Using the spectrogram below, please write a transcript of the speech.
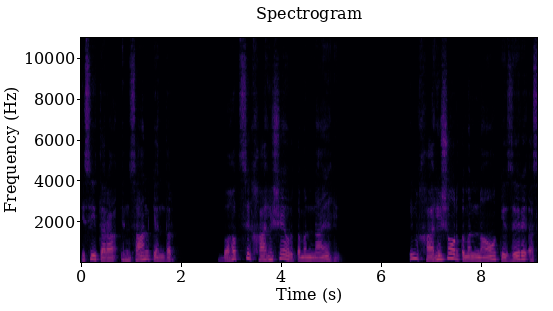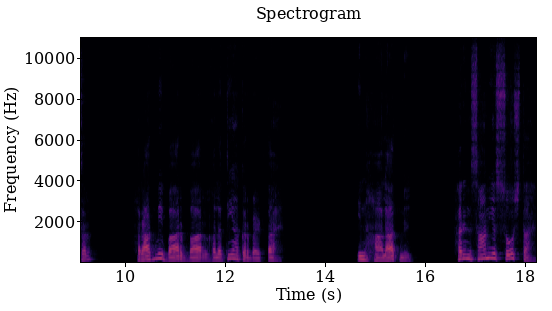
اسی طرح انسان کے اندر بہت سی خواہشیں اور تمنائیں ہیں۔ ان خواہشوں اور تمناؤں کے زیر اثر ہر آدمی بار بار غلطیاں کر بیٹھتا ہے۔ ان حالات میں ہر انسان یہ سوچتا ہے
